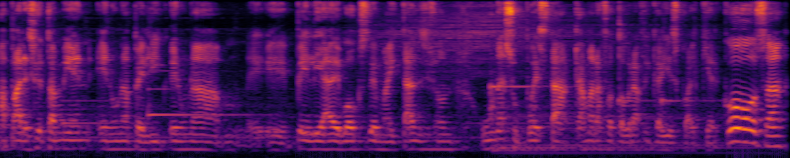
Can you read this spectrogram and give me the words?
Apareció también en una, en una eh, pelea de box de Mike Tyson una supuesta cámara fotográfica y es cualquier cosa.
